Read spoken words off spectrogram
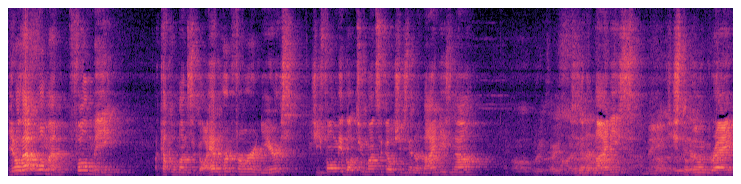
You know, that woman phoned me a couple of months ago. I hadn't heard from her in years. She phoned me about two months ago. She's in her 90s now. She's in her 90s. She's still doing great.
